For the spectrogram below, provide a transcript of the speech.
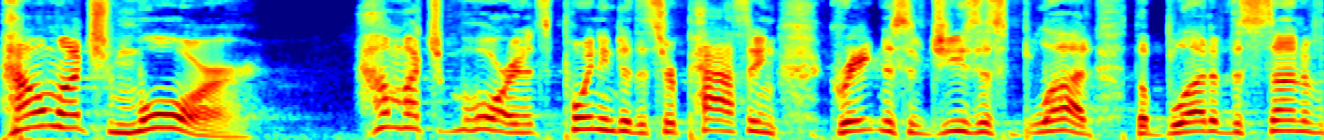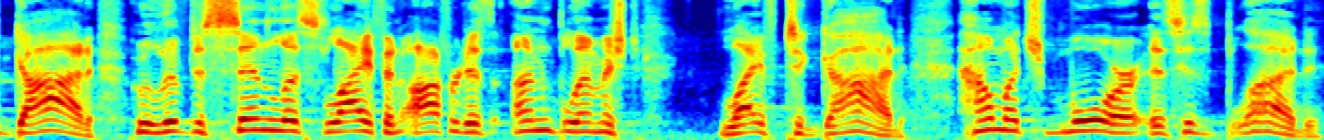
How much more? How much more? And it's pointing to the surpassing greatness of Jesus' blood, the blood of the Son of God, who lived a sinless life and offered his unblemished life to God. How much more is his blood?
